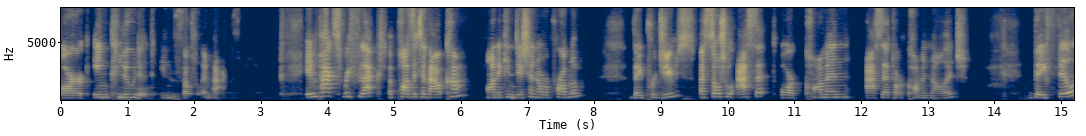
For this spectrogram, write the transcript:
are included in social impacts impacts reflect a positive outcome on a condition or a problem they produce a social asset or common asset or common knowledge they fill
